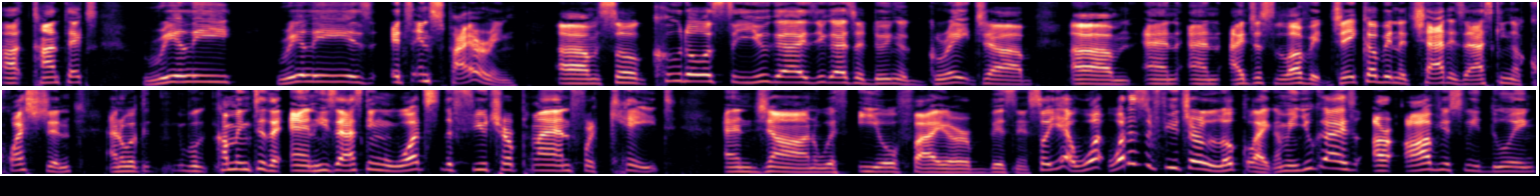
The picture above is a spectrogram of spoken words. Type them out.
uh, context really, really is, it's inspiring. Um, so kudos to you guys. You guys are doing a great job. Um, and, and I just love it. Jacob in the chat is asking a question and we're, we're coming to the end. He's asking, what's the future plan for Kate and John with EO Fire Business. So yeah, what what does the future look like? I mean, you guys are obviously doing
